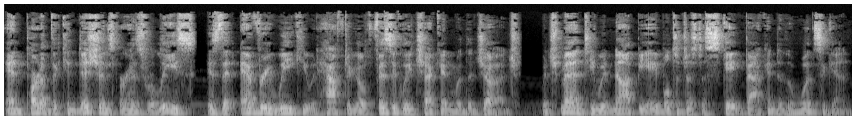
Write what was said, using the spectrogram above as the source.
and part of the conditions for his release is that every week he would have to go physically check in with the judge, which meant he would not be able to just escape back into the woods again.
